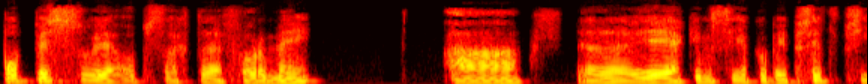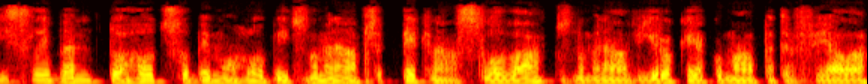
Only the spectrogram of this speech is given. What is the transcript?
popisuje obsah té formy a e, je jakýmsi jakoby před příslibem toho, co by mohlo být. To znamená pěkná slova, to znamená výroky, jako má Petr Fiala,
